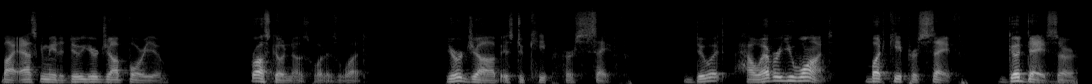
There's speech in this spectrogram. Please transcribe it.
by asking me to do your job for you. Roscoe knows what is what. Your job is to keep her safe. Do it however you want, but keep her safe. Good day, sir.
